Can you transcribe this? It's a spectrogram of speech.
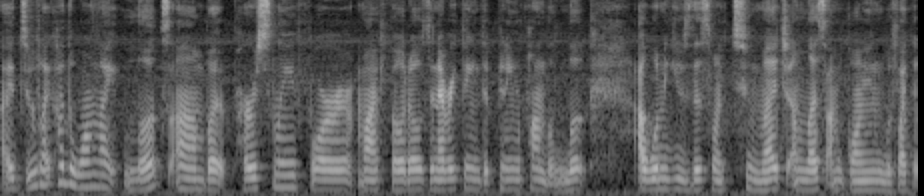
I do like how the warm light looks, um, but personally for my photos and everything, depending upon the look, I wouldn't use this one too much unless I'm going with like a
